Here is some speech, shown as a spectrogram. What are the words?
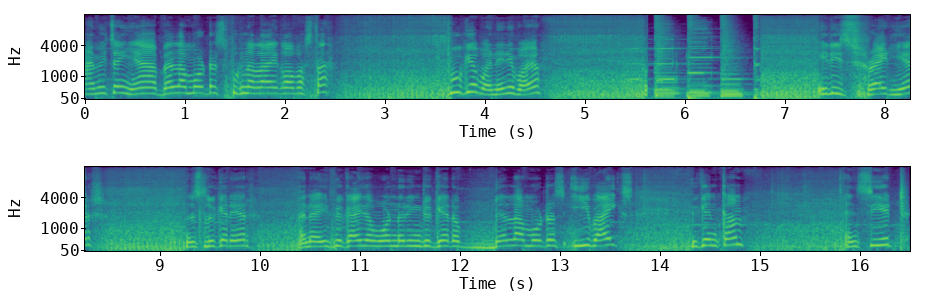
हामी चाहिँ यहाँ बेल्ला मोटर्स पुग्न लागेको अवस्था। पुग्यो भने नि भयो। It is right here just look at here होइन if you guys are wondering to get a Bella Motors e bikes you can come and see it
